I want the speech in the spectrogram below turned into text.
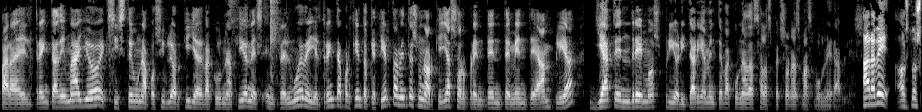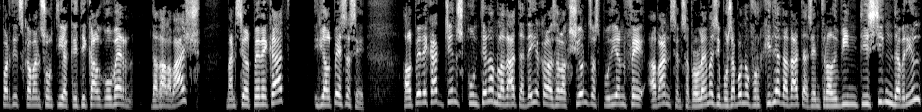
para el 30 de mayo existe una posible horquilla de vacunaciones entre el 9 y el 30%, que ciertamente es una horquilla sorprendentemente amplia, ya tendremos prioritariamente vacunadas a las personas más vulnerables. Ara bé, els dos partits que van sortir a criticar el govern de dalt a baix ser el PDeCAT i el PSC. El PDeCAT gens content amb la data. Deia que les eleccions es podien fer abans sense problemes i posava una forquilla de dates entre el 25 d'abril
